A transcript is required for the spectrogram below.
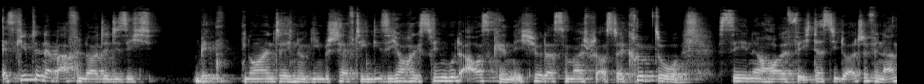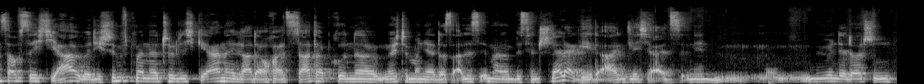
es gibt in der BaFin Leute, die sich mit neuen Technologien beschäftigen, die sich auch extrem gut auskennen. Ich höre das zum Beispiel aus der Krypto-Szene häufig, dass die deutsche Finanzaufsicht, ja, über die schimpft man natürlich gerne, gerade auch als Startup-Gründer möchte man ja, dass alles immer ein bisschen schneller geht eigentlich als in den Mühlen der deutschen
